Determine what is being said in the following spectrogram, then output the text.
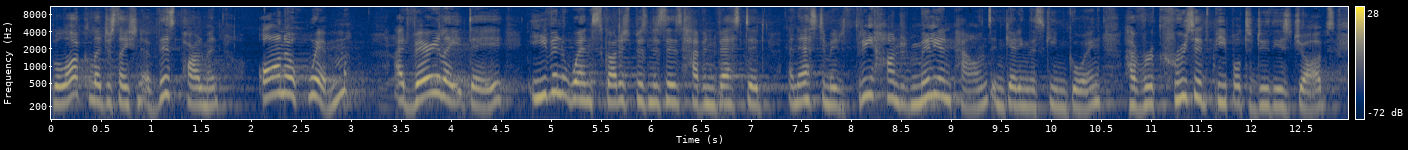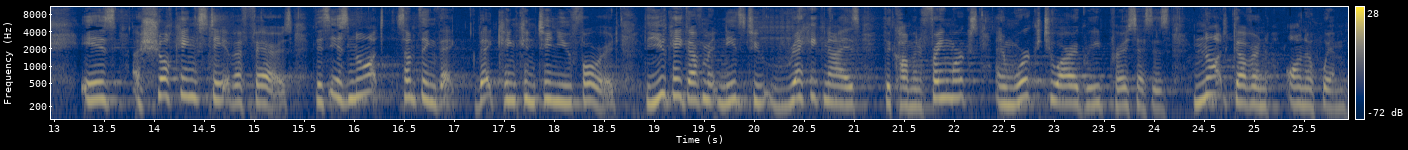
block legislation of this Parliament on a whim at very late day, even when Scottish businesses have invested an estimated £300 million in getting the scheme going, have recruited people to do these jobs, is a shocking state of affairs. This is not something that, that can continue forward. The UK government needs to recognise the common frameworks and work to our agreed processes, not govern on a whim.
